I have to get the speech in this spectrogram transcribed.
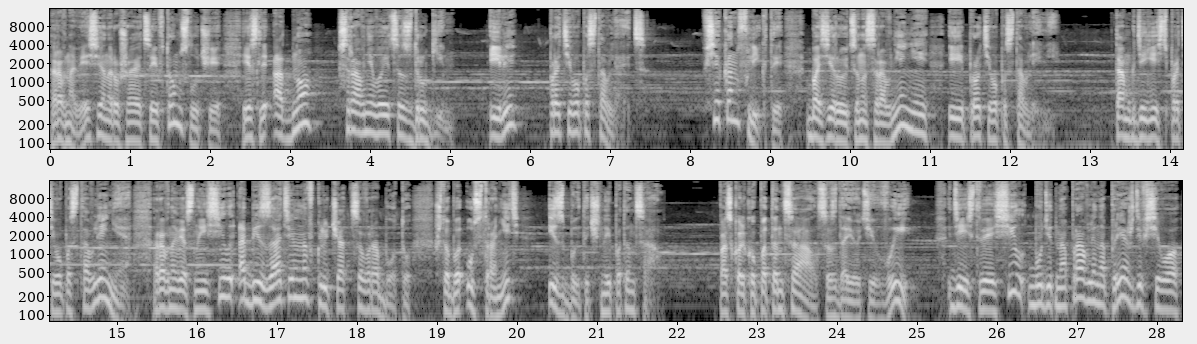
Равновесие нарушается и в том случае, если одно сравнивается с другим или противопоставляется. Все конфликты базируются на сравнении и противопоставлении. Там, где есть противопоставление, равновесные силы обязательно включатся в работу, чтобы устранить избыточный потенциал. Поскольку потенциал создаете вы, действие сил будет направлено прежде всего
